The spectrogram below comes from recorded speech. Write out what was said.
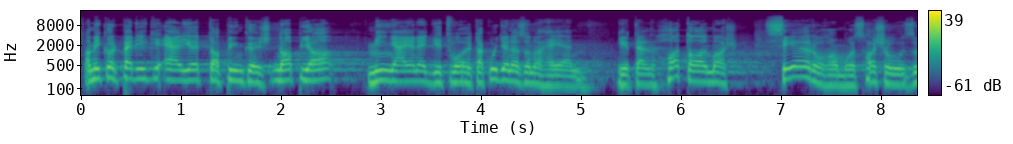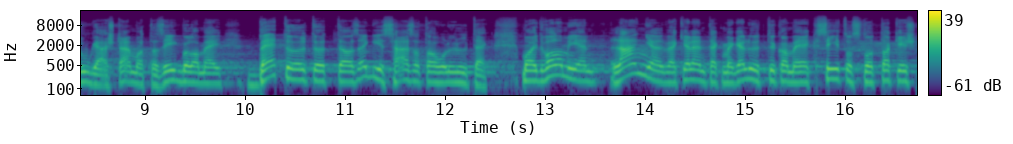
Amikor pedig eljött a pünkös napja, minnyáján együtt voltak ugyanazon a helyen. Hirtelen hatalmas szélrohamhoz hasonló zúgás támadt az égből, amely betöltötte az egész házat, ahol ültek. Majd valamilyen lánynyelvek jelentek meg előttük, amelyek szétosztottak és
